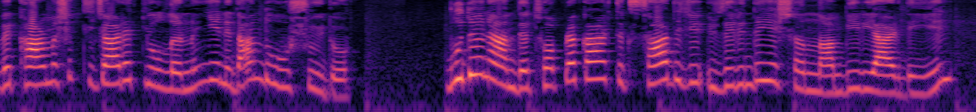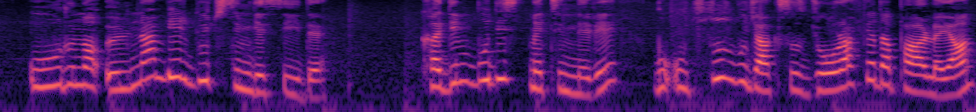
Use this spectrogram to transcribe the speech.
ve karmaşık ticaret yollarının yeniden doğuşuydu. Bu dönemde toprak artık sadece üzerinde yaşanılan bir yer değil, uğruna ölünen bir güç simgesiydi. Kadim Budist metinleri bu uçsuz bucaksız coğrafyada parlayan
